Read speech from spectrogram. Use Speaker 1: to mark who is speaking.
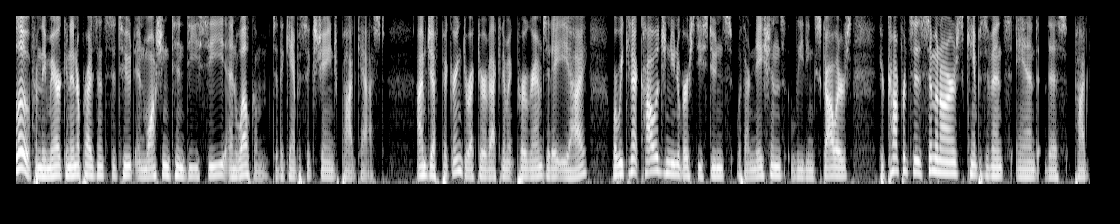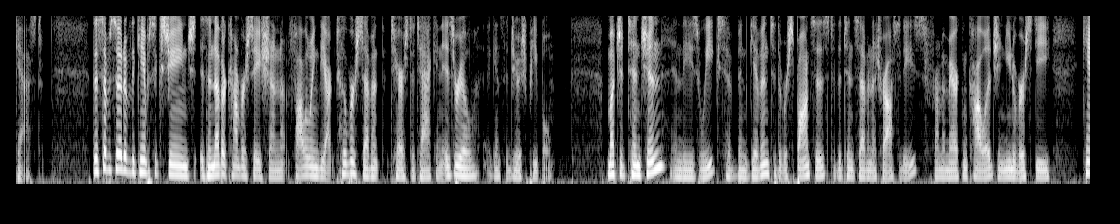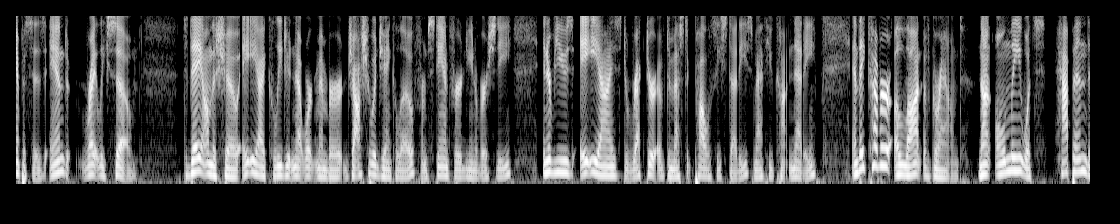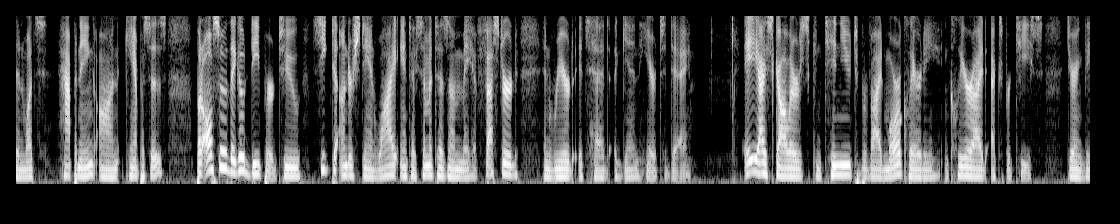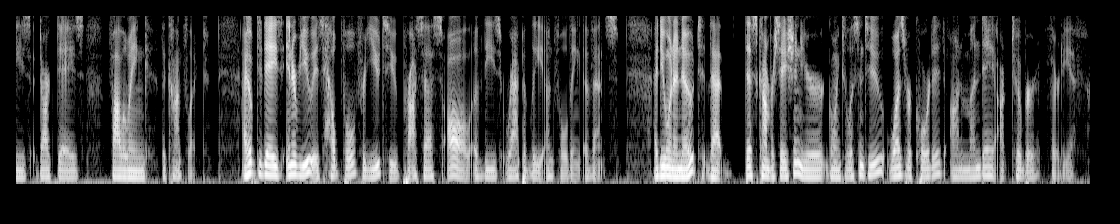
Speaker 1: Hello from the American Enterprise Institute in Washington, D.C., and welcome to the Campus Exchange podcast. I'm Jeff Pickering, Director of Academic Programs at AEI, where we connect college and university students with our nation's leading scholars through conferences, seminars, campus events, and this podcast. This episode of the Campus Exchange is another conversation following the October 7th terrorist attack in Israel against the Jewish people. Much attention in these weeks have been given to the responses to the 10 7 atrocities from American college and university campuses, and rightly so. Today on the show, AEI Collegiate Network member Joshua Jankelow from Stanford University interviews AEI's Director of Domestic Policy Studies, Matthew Continetti, and they cover a lot of ground, not only what's happened and what's happening on campuses, but also they go deeper to seek to understand why anti Semitism may have festered and reared its head again here today. AEI scholars continue to provide moral clarity and clear eyed expertise during these dark days following the conflict. I hope today's interview is helpful for you to process all of these rapidly unfolding events. I do want to note that this conversation you're going to listen to was recorded on Monday, October 30th.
